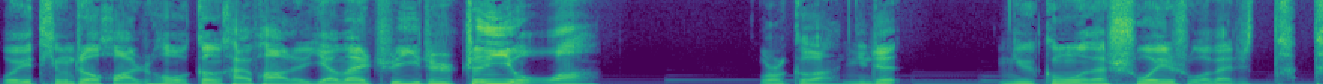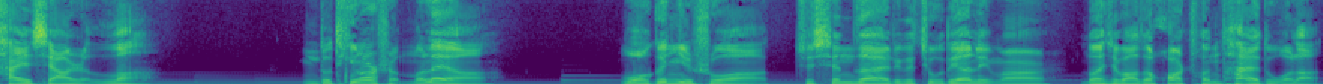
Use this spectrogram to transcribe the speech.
我一听这话之后，我更害怕了。言外之意，这是真有啊！我说哥，你这，你跟我再说一说呗，这太太吓人了。你都听到什么了呀？我跟你说啊，这现在这个酒店里面乱七八糟话传太多了，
